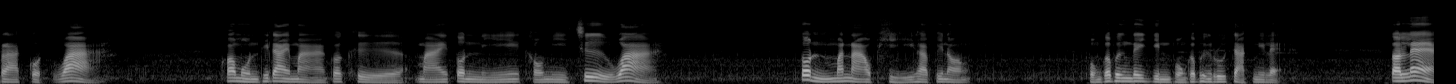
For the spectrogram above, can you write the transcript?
ปรากฏว่า ข้อมูลที่ได้มาก็คือไม้ต้นนี้เขามีชื่อว่า ต้นมะนาวผีครับพี่น้อง ผมก็เพิ่งได้ยิน ผมก็เพิ่งรู้จักนี่แหละ ตอนแรก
